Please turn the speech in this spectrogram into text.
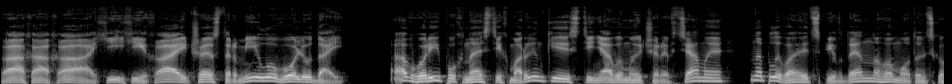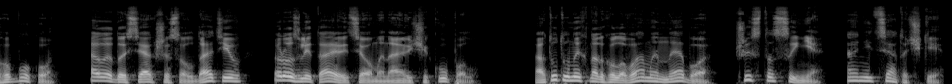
Ха ха ха, хі хі хай, Честер Мілу, волю дай. А вгорі пухнасті хмаринки з тінявими черевцями напливають з південного мотонського боку, але, досягши солдатів, розлітаються, оминаючи купол. А тут у них над головами небо чисто синє, ані цяточки.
